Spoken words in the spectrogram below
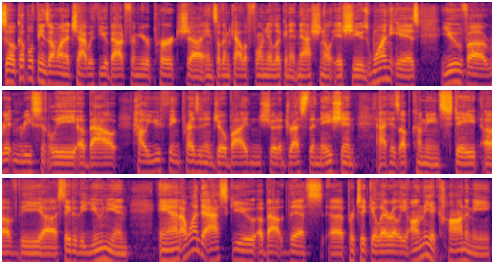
So, a couple of things I want to chat with you about from your perch uh, in Southern California looking at national issues. One is you've uh, written recently about how you think President Joe Biden should address the nation at his upcoming State of the uh, State of the Union. And I wanted to ask you about this, uh, particularly on the economy.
